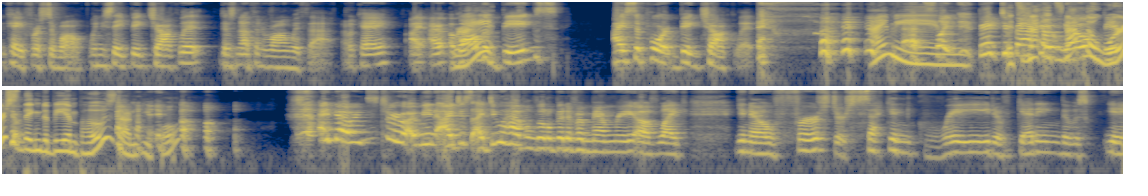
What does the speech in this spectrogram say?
okay first of all when you say big chocolate there's nothing wrong with that okay? I, I of all the bigs i support big chocolate. I mean, like big it's not tobacco it's no, not the worst to- thing to be imposed on people. I know it's true. I mean, I just I do have a little bit of a memory of like, you know, first or second grade of getting those. Yeah,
